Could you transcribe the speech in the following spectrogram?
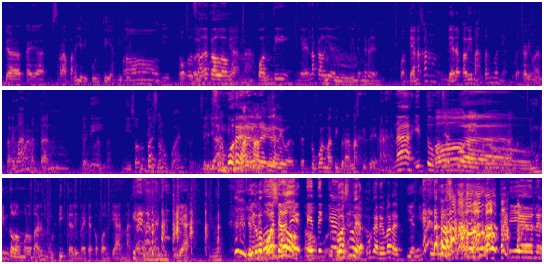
dia kayak serapannya jadi kunti ya gitu. Oh, gitu. Oh, soalnya kalau Pontianak. Ponti nggak enak kali ya Mm-mm. didengar ya. Pontianak kan daerah Kalimantan bukan ya? Bukan. Kalimantan. Kalimantan kan. Hmm. Berarti Kalimantan. di sono Mungkin di banyak. sono banyak kali. Bisa Jadi. Semua perempuan mati yang Kalimantan. perempuan mati beranak gitu ya. Nah, itu maksud Oh, gua. gitu. Ya, mungkin kalau mau lebaran mudik kali mereka ke Pontianak kali ya, gitu ya. Itu Yang mah Oh, bos lu. jadi Oh, titiknya. Bos lu ya? Bukan yang kemarin. yang itu Iya benar.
